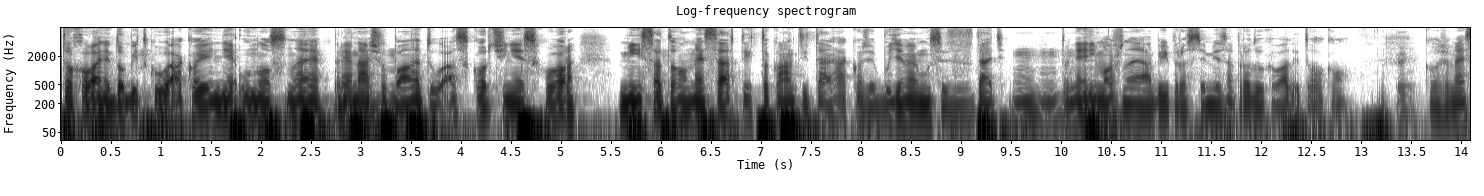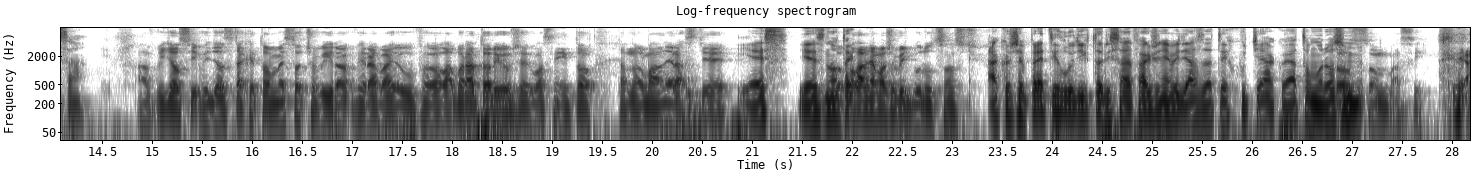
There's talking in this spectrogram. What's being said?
to chovanie dobytku ako je neúnosné pre našu planetu a skôr či neskôr my sa toho mesa v týchto kvantitách akože budeme musieť zdať. Mhm, To není možné, aby proste my sme produkovali toľko okay. akože mesa. A videl si, videl si takéto meso, čo vyra- vyrábajú v laboratóriu, že vlastne im to tam normálne rastie? Yes, yes, no to tak podľa mňa môže byť budúcnosť. akože pre tých ľudí, ktorí sa fakt, že nevedia zdať tie chute, ako ja tomu To rozumiem. som asi. Ja.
